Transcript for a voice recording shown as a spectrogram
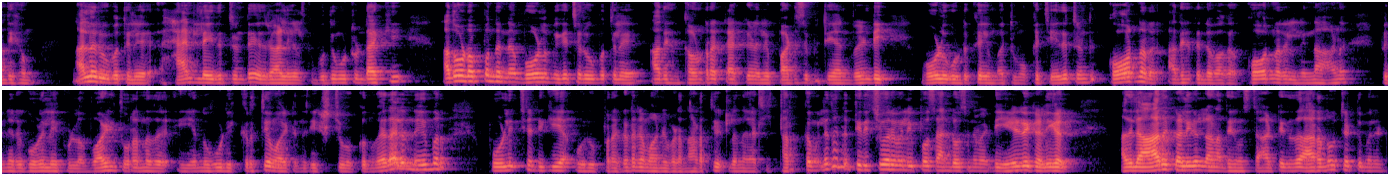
അദ്ദേഹം നല്ല രൂപത്തിൽ ഹാൻഡിൽ ചെയ്തിട്ടുണ്ട്. എതിരാളികൾക്ക് ബുദ്ധിമുട്ടുണ്ടാക്കി. അതോടൊപ്പം തന്നെ ബോൾ മികച്ച രൂപത്തിൽ അദ്ദേഹം കൗണ്ടർ അറ്റാക്കുകളിൽ പാർട്ടിസിപ്പേറ്റ് ചെയ്യാൻ വേണ്ടി ബോൾ കൊടുക്കുകയും മറ്റുമൊക്കെ ചെയ്തിട്ടുണ്ട്. കോർണർ അദ്ദേഹത്തിന്റെ വക കോർണറിൽ നിന്നാണ് പിന്നെ ഒരു ഗോളിലേക്കുള്ള വഴി തുറന്നത് എന്നുകൂടി കൃത്യമായിട്ട് നിരീക്ഷിച്ചു വെക്കുന്നു. ഏതായാലും നെയ്മർ പൊളിച്ചടുക്കിയ ഒരു പ്രകടനമാണ് ഇവിടെ നടത്തിയിട്ടുള്ള കാര്യത്തിൽ തർക്കമില്ല. തന്റെ തിരിച്ചുവരവിൽ ഇപ്പോൾ സാൻഡോസിന് വേണ്ടി ഏഴ് കളികൾ അതിൽ ആറ് കളികളിലാണ് അദ്ദേഹം സ്റ്റാർട്ട് ചെയ്തത്. അറുന്നൂറ്റെട്ട് മിനിറ്റ്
